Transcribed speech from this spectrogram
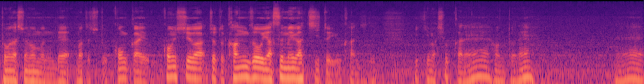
ー、友達と飲むんでまたちょっと今回今週はちょっと肝臓休めがちという感じで。いきましょうかね本当ね。ねえ。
